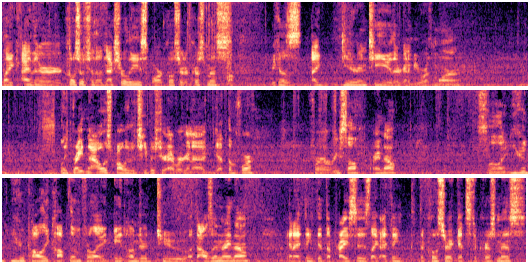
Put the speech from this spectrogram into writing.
like either closer to the next release or closer to Christmas because I guarantee you they're going to be worth more. Like right now is probably the cheapest you're ever gonna get them for for a resale right now. So like you could you could probably cop them for like 800 to a thousand right now. And i think that the prices like i think the closer it gets to christmas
